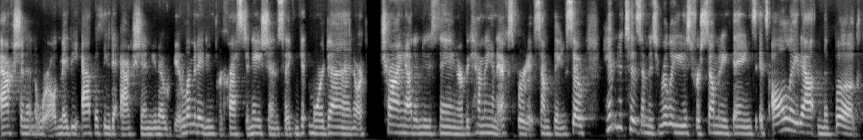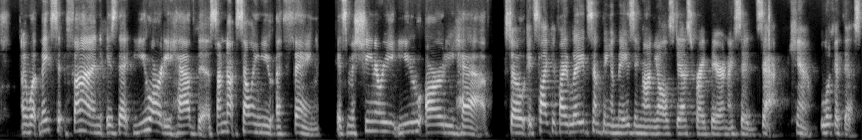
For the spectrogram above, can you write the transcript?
action in the world, maybe apathy to action, you know, eliminating procrastination so they can get more done or trying out a new thing or becoming an expert at something. So hypnotism is really used for so many things. It's all laid out in the book. And what makes it fun is that you already have this. I'm not selling you a thing. It's machinery you already have. So it's like if I laid something amazing on y'all's desk right there and I said, Zach, Kim, look at this.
